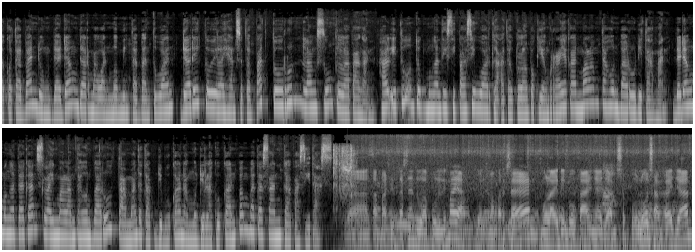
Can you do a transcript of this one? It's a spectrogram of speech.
3 Kota Bandung, Dadang Darmawan meminta bantuan dari kewilayahan setempat turun langsung ke lapangan. Hal itu untuk mengantisipasi warga atau kelompok yang merayakan malam tahun baru di taman. Dadang mengatakan selain malam tahun baru, taman tetap dibuka namun dilakukan pembatasan kapasitas. Ya, kapasitasnya 25 ya, 25 persen. Mulai dibukanya jam 10 sampai jam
